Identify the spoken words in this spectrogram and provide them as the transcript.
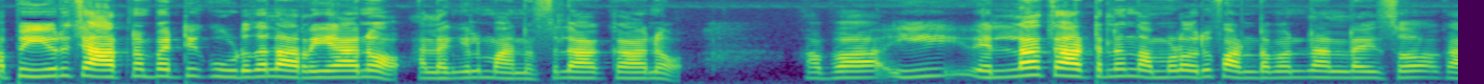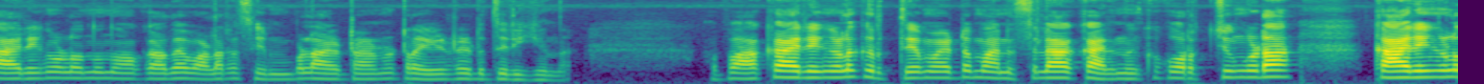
അപ്പോൾ ഈ ഒരു ചാർട്ടിനെ പറ്റി കൂടുതൽ അറിയാനോ അല്ലെങ്കിൽ മനസ്സിലാക്കാനോ അപ്പോൾ ഈ എല്ലാ ചാർട്ടിലും നമ്മൾ ഒരു ഫണ്ടമെന്റൽ അനലൈസോ കാര്യങ്ങളൊന്നും നോക്കാതെ വളരെ സിമ്പിളായിട്ടാണ് ട്രേഡ് എടുത്തിരിക്കുന്നത്. അപ്പോൾ ആ കാര്യങ്ങൾ കൃത്യമായിട്ട് മനസ്സിലാക്കാൻ നിങ്ങൾക്ക് കുറച്ചും കൂടെ കാര്യങ്ങൾ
